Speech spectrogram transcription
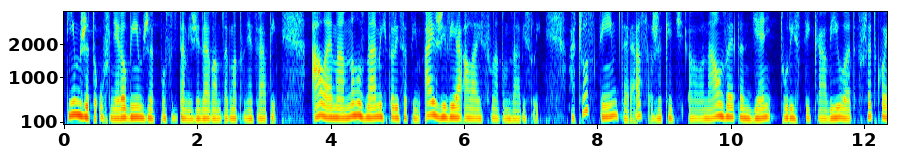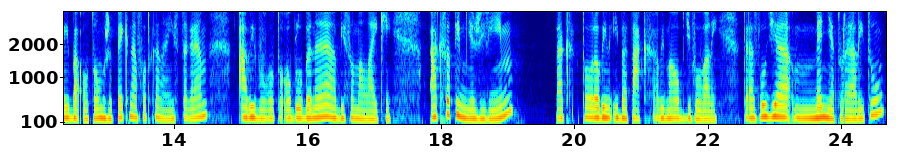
tým, že to už nerobím, že v podstate tam nič nedávam, tak ma to netrápi. Ale mám mnoho známych, ktorí sa tým aj živia, ale aj sú na tom závislí. A čo s tým teraz, že keď e, naozaj ten deň, turistika, výlet, všetko je iba o tom, že pekná fotka na Instagram, aby bolo to obľúbené, aby som mal lajky. Ak sa tým neživím, tak to robím iba tak, aby ma obdivovali. Teraz ľudia menia tú realitu,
